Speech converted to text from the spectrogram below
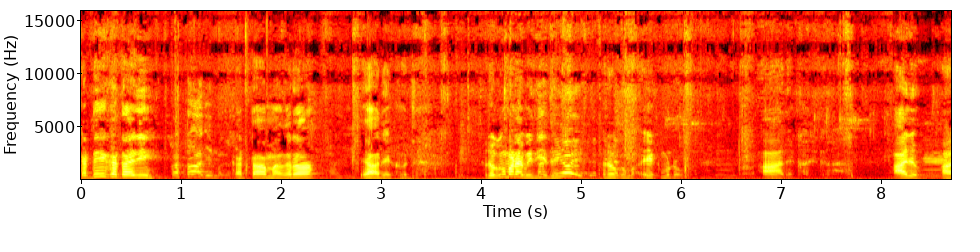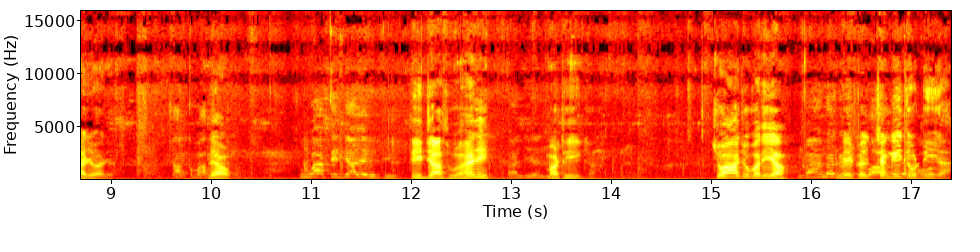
ਕੱਟੀ ਕੱਟਾ ਜੀ? ਕੱਟਾ ਜੇ ਮਗਰ। ਕੱਟਾ ਮਗਰਾ ਆ। ਦੇਖੋ ਜੀ। ਰੁਕੋ ਮੜਾ ਵੀ ਜੀ। ਇੱਥੇ ਰੁਕੋ ਇੱਕ ਮਿੰਟ ਆ ਦੇਖੋ ਜੀ ਆ ਜਾਓ ਆ ਜਾਓ ਆ ਜਾਓ ਲਿਆਓ। ਸੂਆ ਤੀਜਾ ਜੇ ਜੀ ਤੀਜਾ ਸੂਆ ਹੈ ਜੀ? ਹਾਂਜੀ ਹਾਂਜੀ। ਬਾ ਠੀਕ ਆ। ਚੁਆਜੂ ਵਧੀਆ। ਮੈਂ ਨਾ ਦੇਖੋ ਜੀ, ਚੰਗੀ ਝੋਟੀ ਆ।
